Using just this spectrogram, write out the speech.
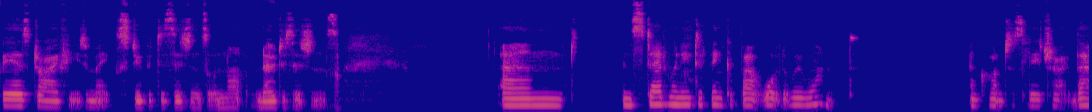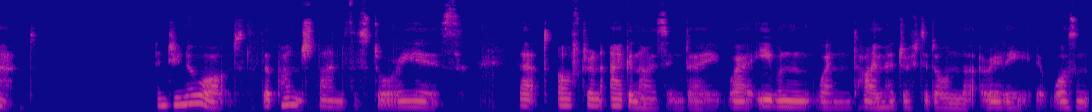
fears drive you to make stupid decisions or not no decisions. And instead we need to think about what do we want and consciously attract that. And you know what? The punchline of the story is that after an agonizing day where even when time had drifted on that really it wasn't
